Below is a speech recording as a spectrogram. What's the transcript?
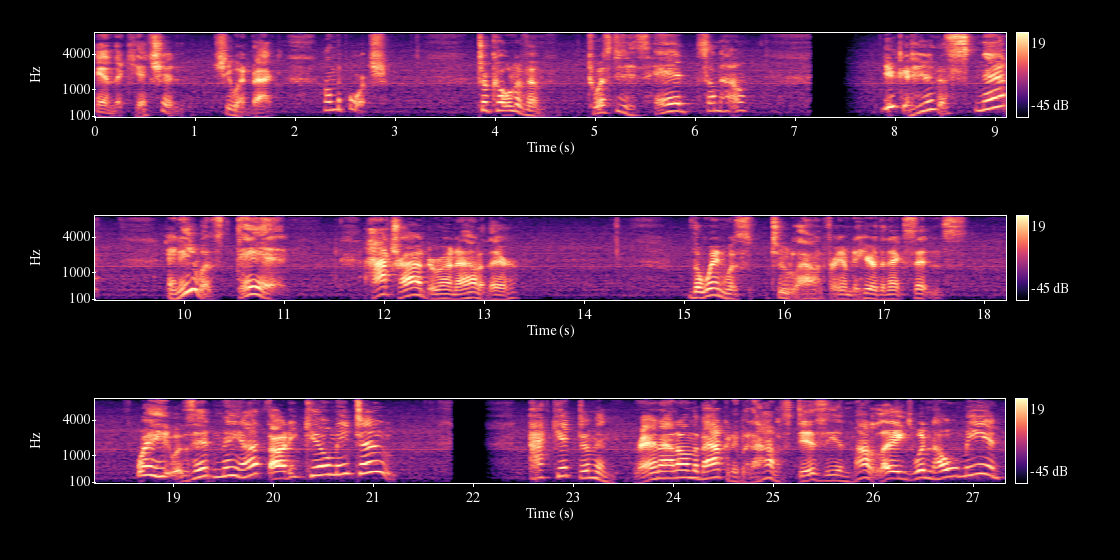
In the kitchen. She went back on the porch. Took hold of him, twisted his head somehow. You could hear the snap, and he was dead. I tried to run out of there. The wind was too loud for him to hear the next sentence. Way he was hitting me, I thought he'd kill me too. I kicked him and ran out on the balcony, but I was dizzy and my legs wouldn't hold me, and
